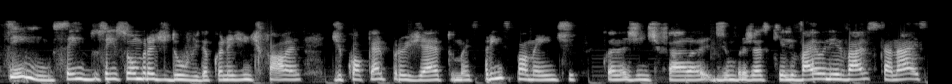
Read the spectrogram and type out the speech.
Sim, sem, sem sombra de dúvida. Quando a gente fala de qualquer projeto, mas principalmente quando a gente fala de um projeto que ele vai unir vários canais,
